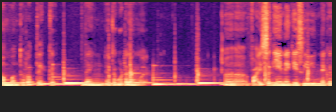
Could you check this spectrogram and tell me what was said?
හම්බන්තුරත් එක්ක. දැන් එතකොට දැන්වය ෆයිස කියන එක සීන් එක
